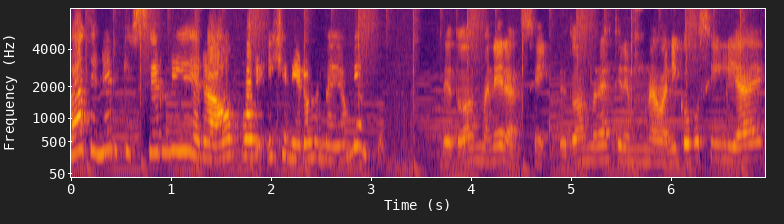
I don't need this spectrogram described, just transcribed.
va a tener que ser liderado por ingenieros de medio ambiente. De todas maneras, sí, de todas maneras tienen un abanico de posibilidades,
